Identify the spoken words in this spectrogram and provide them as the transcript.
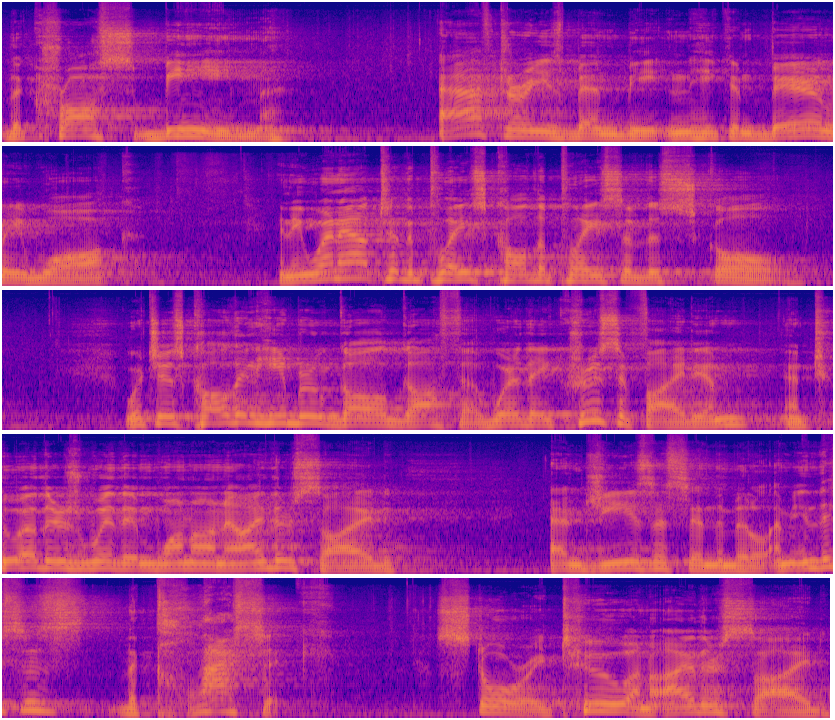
the cross beam. After he's been beaten, he can barely walk. And he went out to the place called the place of the skull, which is called in Hebrew Golgotha, where they crucified him and two others with him, one on either side, and Jesus in the middle. I mean, this is the classic story two on either side,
